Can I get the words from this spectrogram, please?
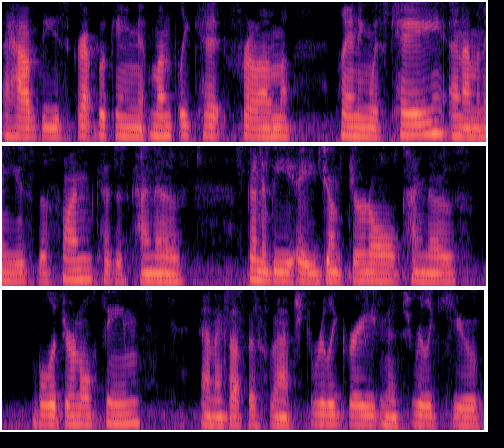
I have the scrapbooking monthly kit from Planning with Kay, and I'm going to use this one because it's kind of going to be a junk journal kind of bullet journal theme. And I thought this matched really great, and it's really cute.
